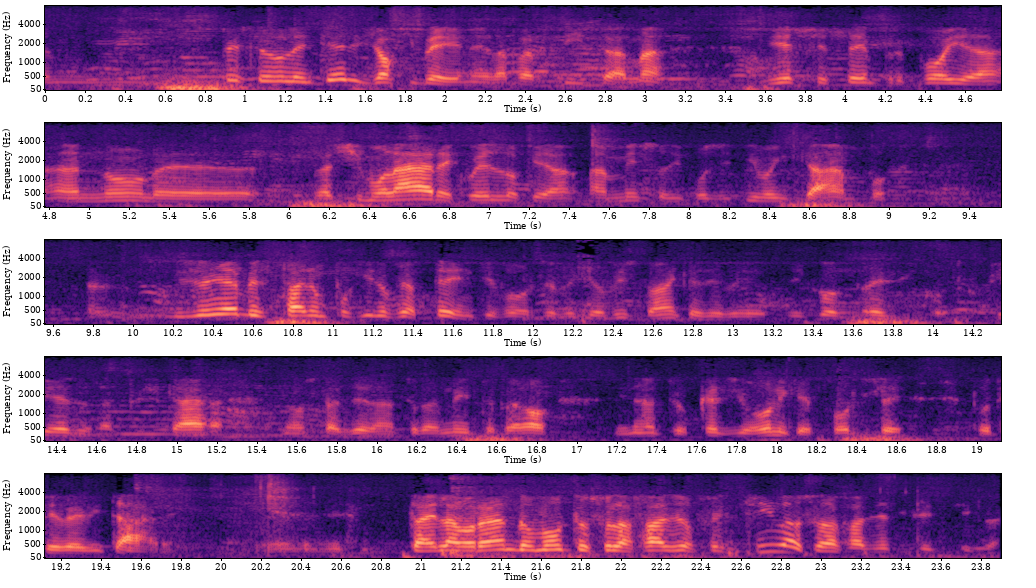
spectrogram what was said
ehm, spesso e volentieri giochi bene la partita, ma riesce sempre poi a, a non eh, racimolare quello che ha, ha, messo di positivo in campo. Eh, bisognerebbe stare un pochino più attenti forse, perché ho visto anche dei, dei gol presi in contropiede da Pescara, non stasera naturalmente, però in altre occasioni che forse poteva evitare. Eh, stai lavorando molto sulla fase offensiva o sulla fase difensiva?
